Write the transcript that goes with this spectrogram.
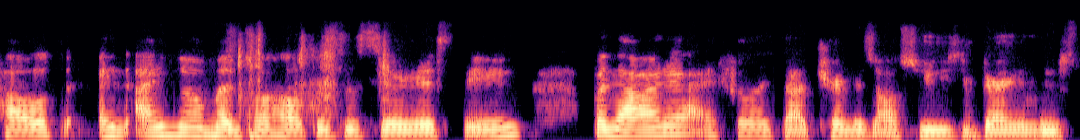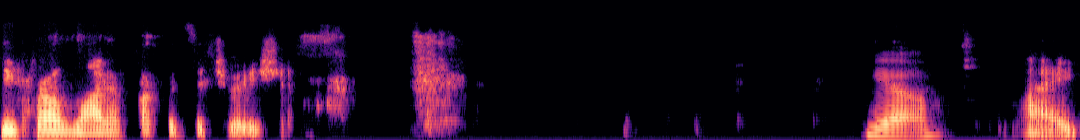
health, and I know mental health is a serious thing, but nowadays I feel like that term is also used very loosely for a lot of fucking situations. Yeah. Like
